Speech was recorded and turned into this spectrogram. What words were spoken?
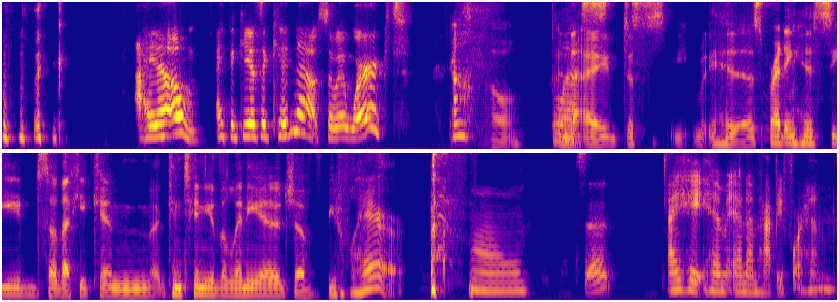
Like, I know. I think he has a kid now. So it worked. oh, Oh. Bless. And I just his, spreading his seed so that he can continue the lineage of beautiful hair. oh, That's I hate him and I'm happy for him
